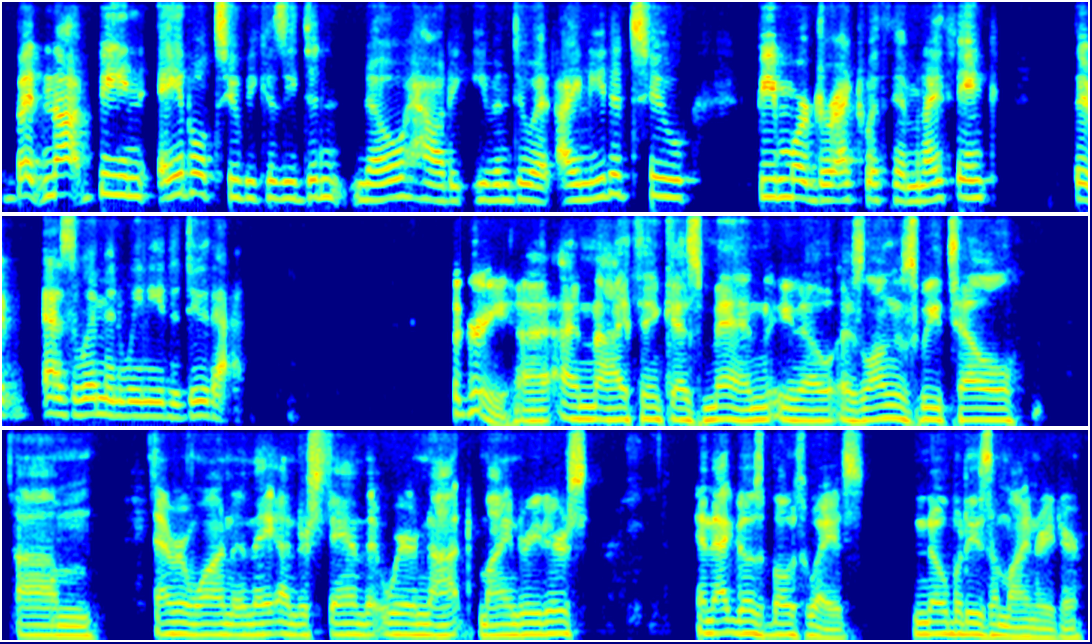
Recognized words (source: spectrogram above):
but not being able to because he didn't know how to even do it. I needed to be more direct with him. And I think that as women, we need to do that. Agree. Uh, and I think as men, you know, as long as we tell um, everyone and they understand that we're not mind readers, and that goes both ways. Nobody's a mind reader.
